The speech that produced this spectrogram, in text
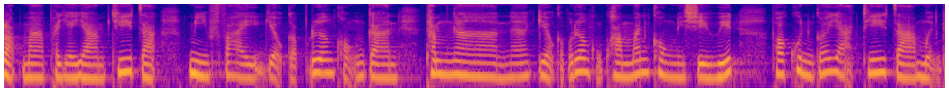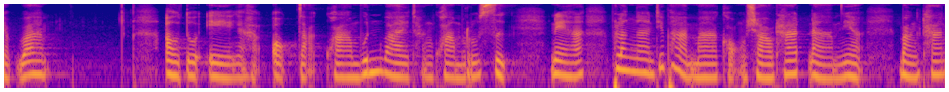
กลับมาพยายามที่จะมีไฟเกี่ยวกับเรื่องของการทำงานนะเกี่ยวกับเรื่องของความมั่นคงในชีวิต เพราะคุณก็อยากที่จะเหมือนกับว่า เอาตัวเองอะค่ะออกจากความวุ่นวายทางความรู้สึกเนี่ยฮะพลังงานที่ผ่านมาของชาวธาตุน้ำเนี่ยบางท่าน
